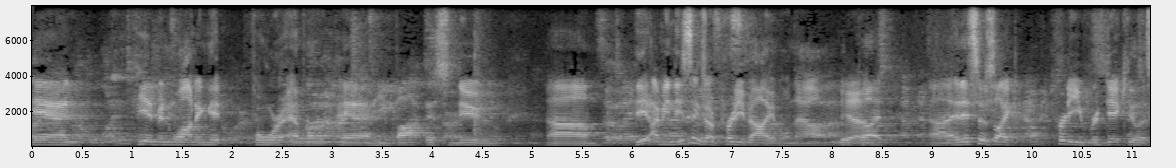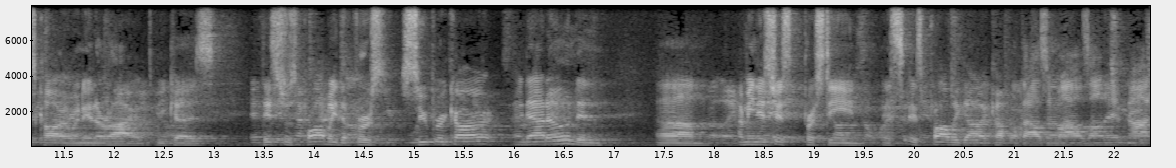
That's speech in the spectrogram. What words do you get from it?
and he had been wanting it forever, and he bought this new. Um, the, I mean, these things are pretty valuable now, Yeah. but uh, this was like a pretty ridiculous car when it arrived because this was probably the first supercar my dad owned, and um, I mean it's just pristine. It's, it's probably got a couple thousand miles on it, not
